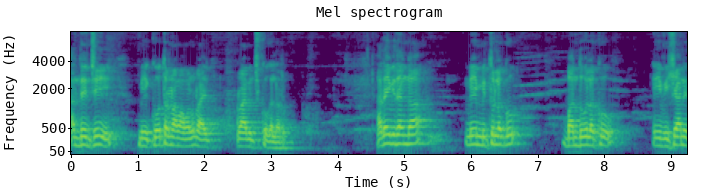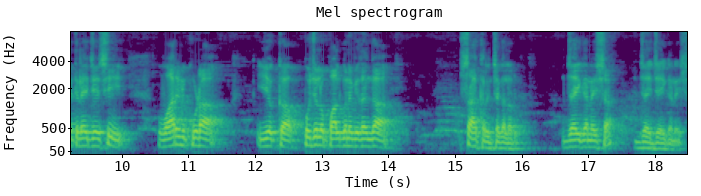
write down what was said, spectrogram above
అందించి మీ గోత్రనామాలను రా రాయించుకోగలరు అదేవిధంగా మీ మిత్రులకు బంధువులకు ఈ విషయాన్ని తెలియజేసి వారిని కూడా ఈ యొక్క పూజలో పాల్గొనే విధంగా సహకరించగలరు. జై గణేష జై జై గణేష్.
